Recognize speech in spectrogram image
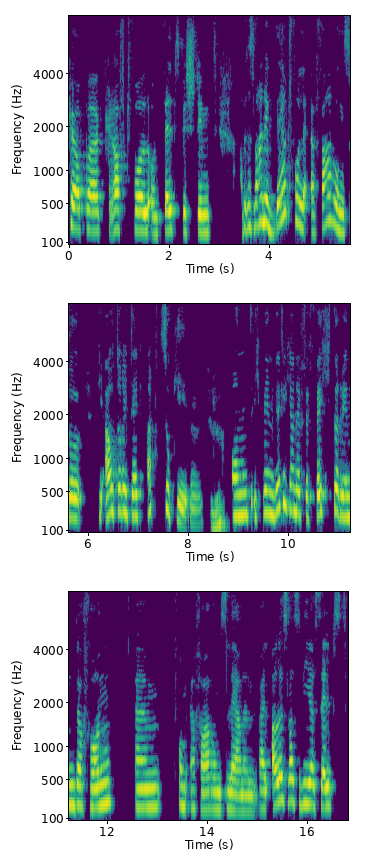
Körper kraftvoll und selbstbestimmt. Aber das war eine wertvolle Erfahrung, so die Autorität abzugeben. Mhm. Und ich bin wirklich eine Verfechterin davon, ähm, vom Erfahrungslernen, weil alles, was wir selbst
